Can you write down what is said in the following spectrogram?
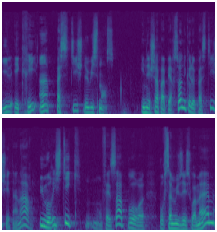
il écrit un pastiche de Huysmans il n'échappe à personne que le pastiche est un art humoristique. On fait ça pour, pour s'amuser soi-même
